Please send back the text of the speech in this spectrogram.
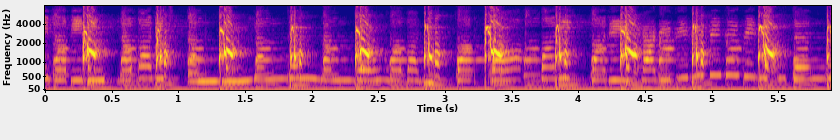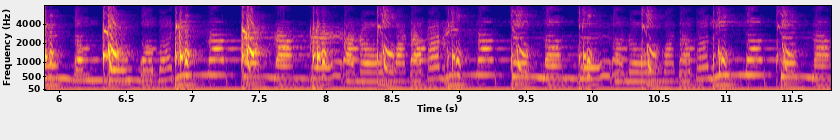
リダビリダバリダンダンダンダンダンダンババリバババリバリダリリリタリンダンダンダンバリんてんであのバダバリなんてなんであのバダバリなんてなん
